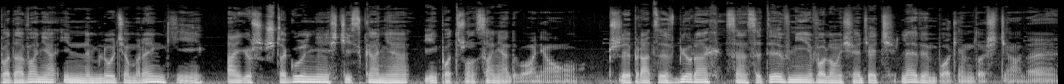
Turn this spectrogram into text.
podawania innym ludziom ręki, a już szczególnie ściskania i potrząsania dłonią. Przy pracy w biurach sensytywni wolą siedzieć lewym bokiem do ściany.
